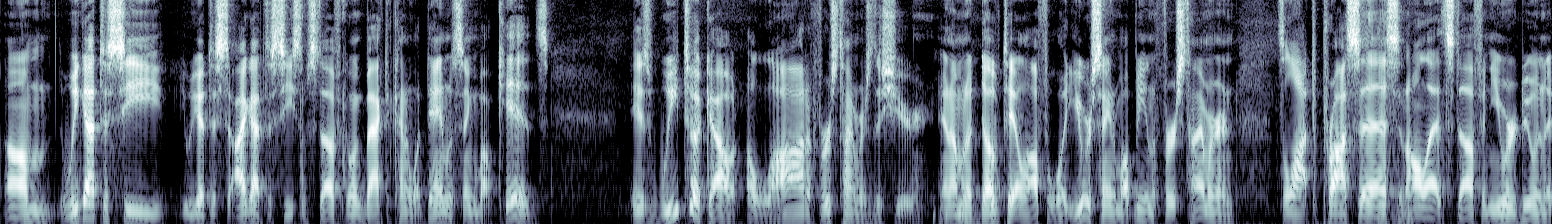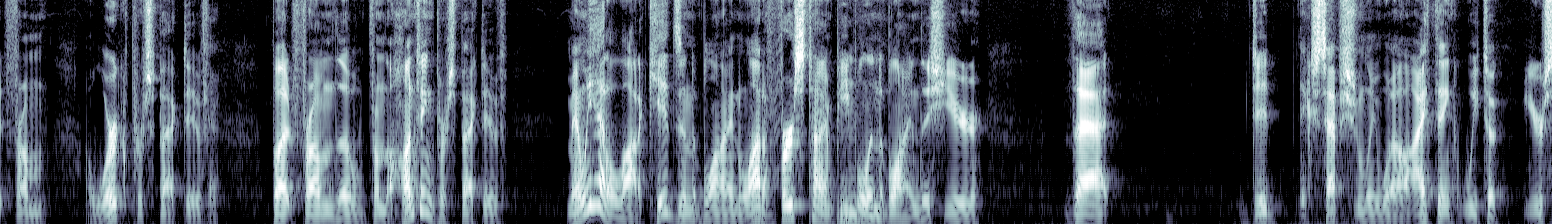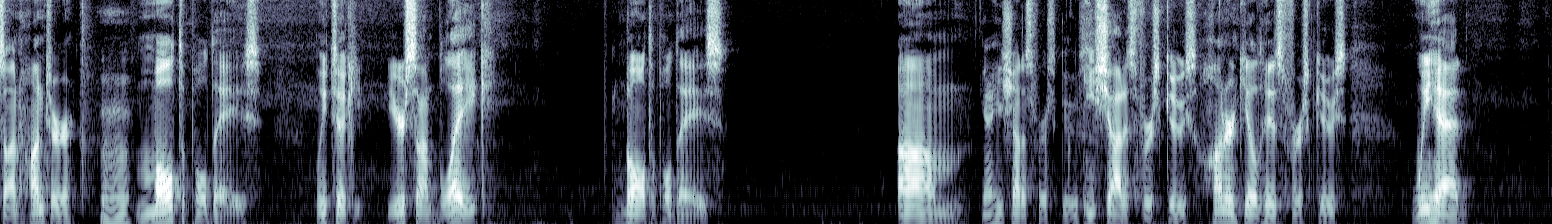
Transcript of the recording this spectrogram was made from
Um, we got to see we got to I got to see some stuff going back to kind of what Dan was saying about kids is we took out a lot of first timers this year. And I'm going to dovetail off of what you were saying about being a first timer and it's a lot to process and all that stuff and you were doing it from a work perspective. But from the from the hunting perspective, man, we had a lot of kids in the blind, a lot of mm-hmm. first time people in the mm-hmm. blind this year that did exceptionally well. I think we took your son Hunter mm-hmm. multiple days. We took your son Blake multiple days. Um yeah, he shot his first goose. He shot his first goose. Hunter killed his first goose. We had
